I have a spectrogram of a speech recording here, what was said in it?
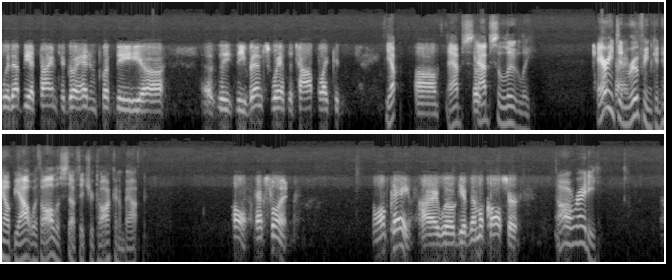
would that be a time to go ahead and put the uh, uh, the the vents way at the top, like it? Yep. Uh, Abs- absolutely. Arrington Okay. Roofing can help you out with all the stuff that you're talking about. oh, excellent. Okay, I will give them a call, sir. Alrighty. All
